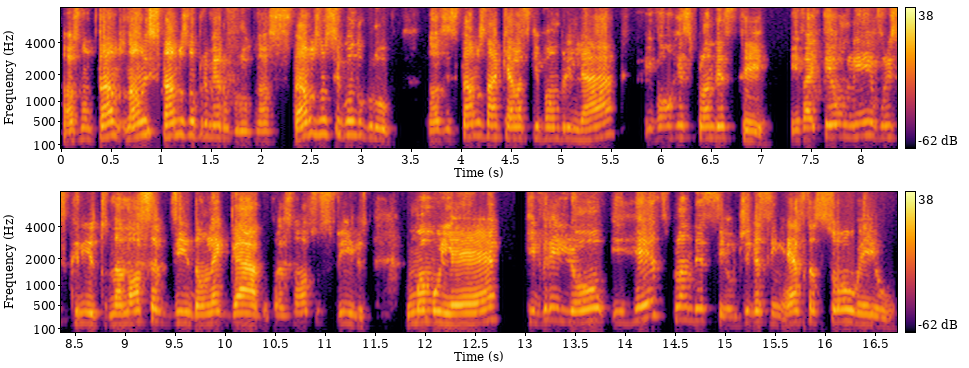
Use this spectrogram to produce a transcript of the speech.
Nós não, tam, não estamos no primeiro grupo, nós estamos no segundo grupo. Nós estamos naquelas que vão brilhar e vão resplandecer e vai ter um livro escrito na nossa vida, um legado para os nossos filhos, uma mulher que brilhou e resplandeceu. Diga assim: essa sou eu.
